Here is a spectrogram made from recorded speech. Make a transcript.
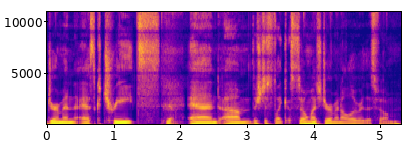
German esque treats. Yeah. And um, there's just like so much German all over this film.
